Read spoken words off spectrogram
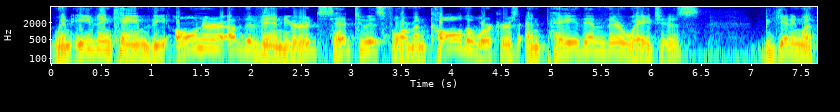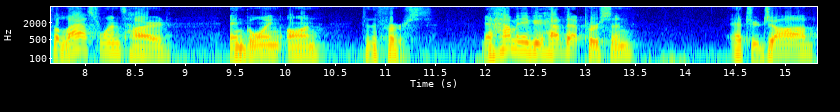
When evening came, the owner of the vineyard said to his foreman, Call the workers and pay them their wages, beginning with the last ones hired and going on to the first. Now, how many of you have that person at your job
